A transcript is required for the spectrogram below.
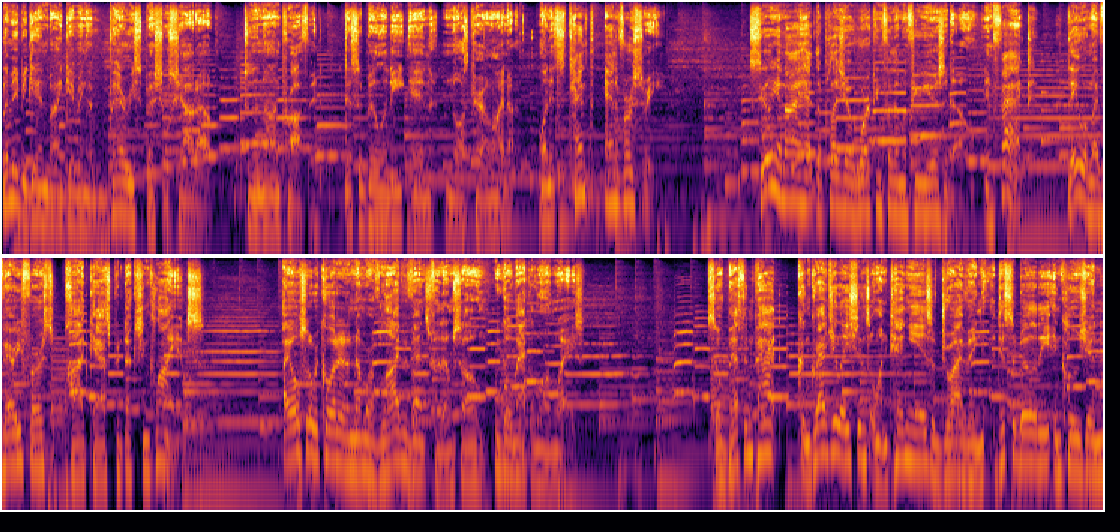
Let me begin by giving a very special shout out to the nonprofit Disability in North Carolina on its 10th anniversary. Celia and I had the pleasure of working for them a few years ago. In fact, they were my very first podcast production clients. I also recorded a number of live events for them, so we go back a long ways. So, Beth and Pat, congratulations on 10 years of driving disability inclusion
